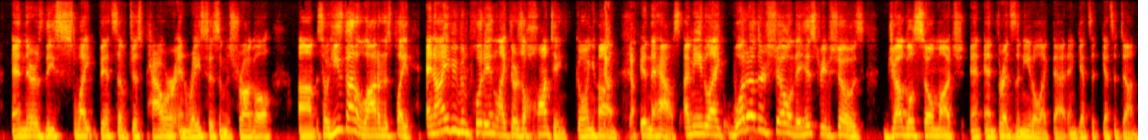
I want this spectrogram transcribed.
and there's these slight bits of just power and racism and struggle. Um, so he's got a lot on his plate, and I've even put in like there's a haunting going on yeah. in the house. I mean, like what other show in the history of shows juggles so much and, and threads the needle like that and gets it gets it done?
